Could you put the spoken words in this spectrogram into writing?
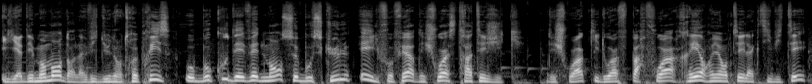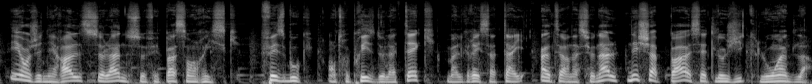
Il y a des moments dans la vie d'une entreprise où beaucoup d'événements se bousculent et il faut faire des choix stratégiques. Des choix qui doivent parfois réorienter l'activité et en général cela ne se fait pas sans risque. Facebook, entreprise de la tech, malgré sa taille internationale, n'échappe pas à cette logique, loin de là.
